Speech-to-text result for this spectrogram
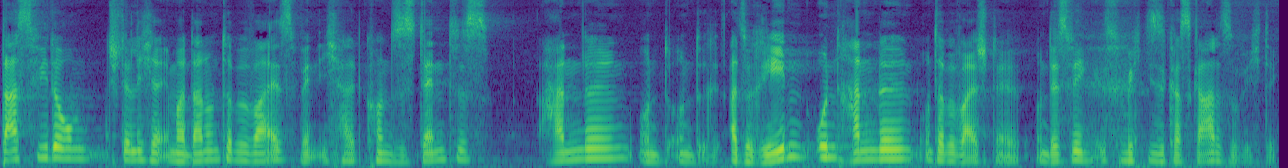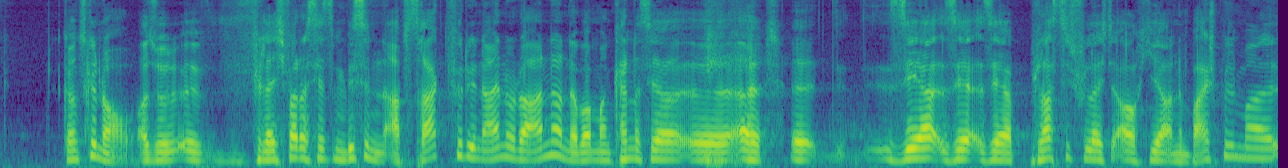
das wiederum stelle ich ja immer dann unter Beweis, wenn ich halt konsistentes Handeln und, und also Reden und Handeln unter Beweis stelle. Und deswegen ist für mich diese Kaskade so wichtig. Ganz genau. Also äh, vielleicht war das jetzt ein bisschen abstrakt für den einen oder anderen, aber man kann das ja äh, äh, äh sehr, sehr, sehr plastisch vielleicht auch hier an einem Beispiel mal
